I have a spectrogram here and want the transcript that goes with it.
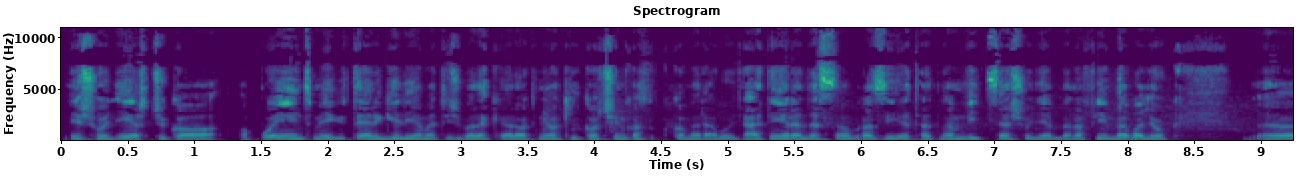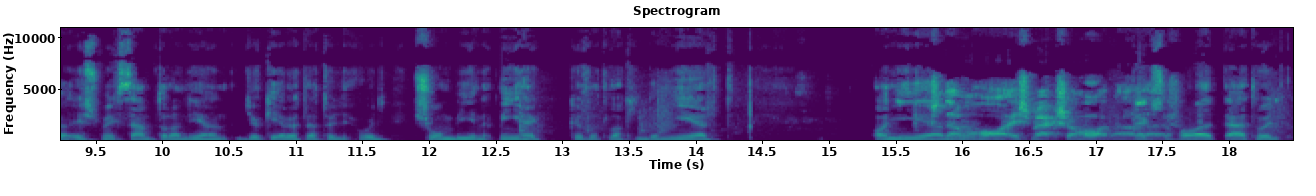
és hogy értsük a, a poént, még Terry Gilliamet is bele kell rakni, aki kacsink a kamerába, hogy hát én rendeztem a Brazilt, hát nem vicces, hogy ebben a filmben vagyok. Uh, és még számtalan ilyen gyökér ötlet, hogy, hogy Sean méhek között lakik, de miért? Annyi ilyen... És nem hal, és meg se hal rá. Meg se hal, tehát hogy,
